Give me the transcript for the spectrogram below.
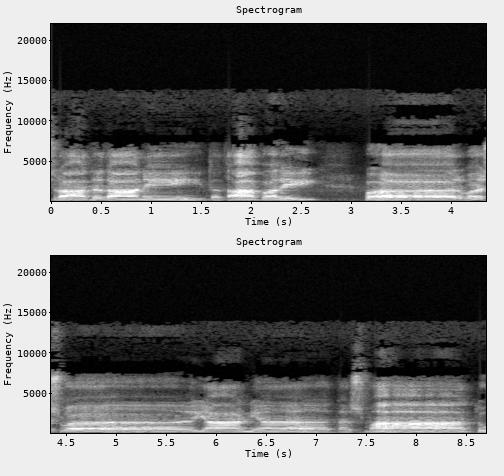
श्राद्धदाने तथा परे पर्वस्वयान्यतस्मात्तु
